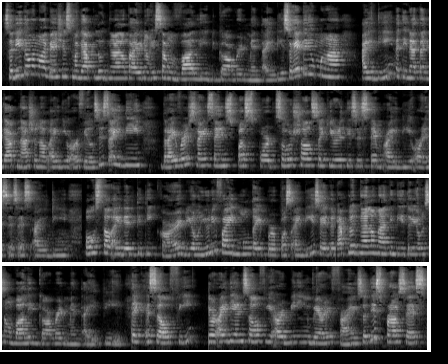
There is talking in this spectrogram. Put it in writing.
So, dito nga mga beshes, mag-upload nga lang tayo ng isang valid government ID. So, ito yung mga ID na tinatanggap, national ID or PhilSys ID, driver's license, passport, social security system ID or SSS ID, postal identity card, yung unified multi-purpose ID. So ito, upload nga lang natin dito yung isang valid government ID. Take a selfie. Your ID and selfie are being verified. So this process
